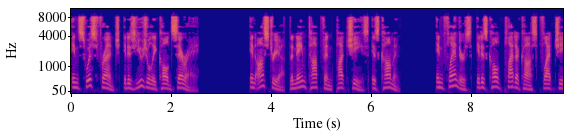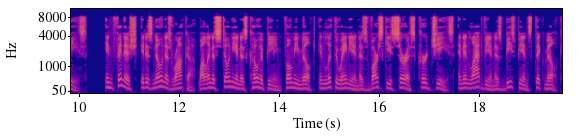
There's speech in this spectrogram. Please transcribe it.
In Swiss French, it is usually called serre. In Austria, the name Topfen pot cheese is common. In Flanders, it is called plattekaas flat cheese. In Finnish, it is known as rahka, while in Estonian as kohipiim foamy milk, in Lithuanian as varskis suris curd cheese, and in Latvian as biezpiens thick milk.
